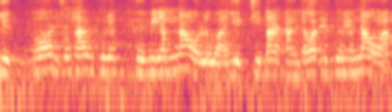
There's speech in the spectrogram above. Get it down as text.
หยุดเพราะที่สงขลาเป็นภูมิลำเนาหรือว่าหยุดที่บ้านต่างจังหวัดเป็นภูมิลำเนาอะ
